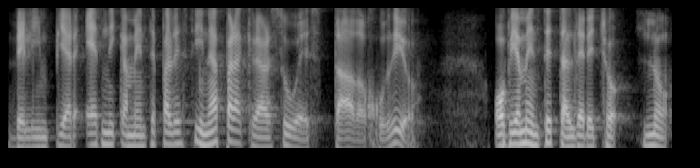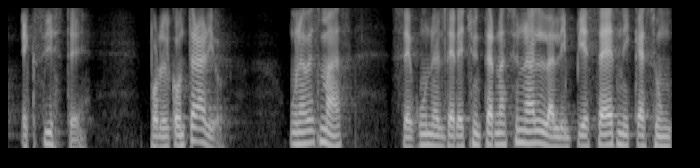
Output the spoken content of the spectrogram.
de limpiar étnicamente Palestina para crear su Estado judío. Obviamente tal derecho no existe. Por el contrario, una vez más, según el derecho internacional, la limpieza étnica es un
